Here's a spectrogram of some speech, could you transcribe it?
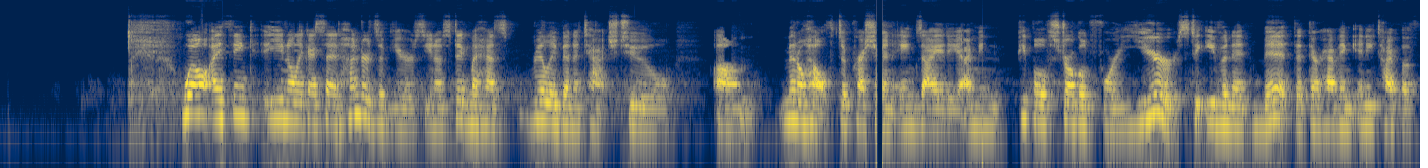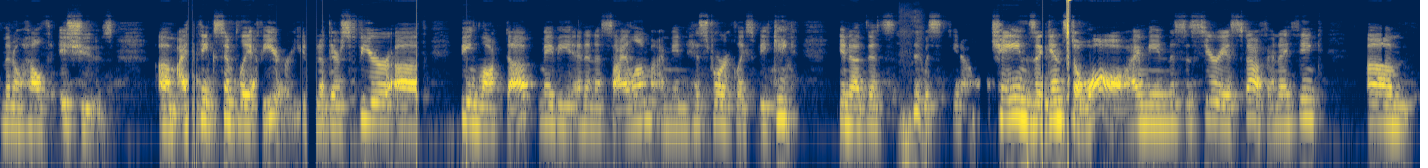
Well, I think, you know, like I said, hundreds of years, you know, stigma has really been attached to um, mental health, depression, anxiety. I mean, people have struggled for years to even admit that they're having any type of mental health issues. Um, I think simply fear. You know, there's fear of being locked up, maybe in an asylum. I mean, historically speaking, you know, this it was you know chains against a wall. I mean, this is serious stuff, and I think um,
